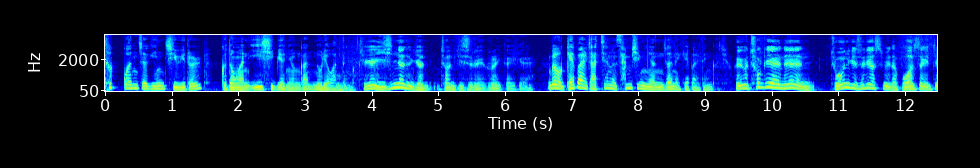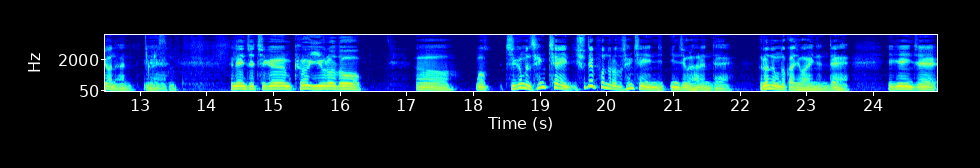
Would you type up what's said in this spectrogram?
특권적인 지위를 그동안 20여 년간 누려왔던 거죠. 이게 20년 전- 전 기술이에요. 그러니까 이게. 뭐 개발 자체는 30년 전에 개발된 거죠. 그리고 초기에는 좋은 기술이었습니다. 보안성이 뛰어난. 예. 그렇습니다. 근데 이제 지금 그 이후로도 어 뭐 지금은 생체 휴대폰으로도 생체 인- 인증을 하는데 그런 정도까지 와 있는데 이게 이제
